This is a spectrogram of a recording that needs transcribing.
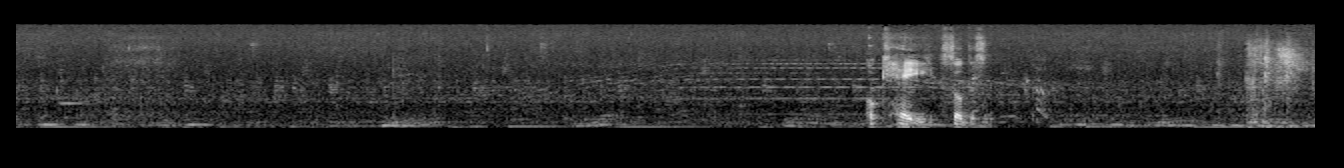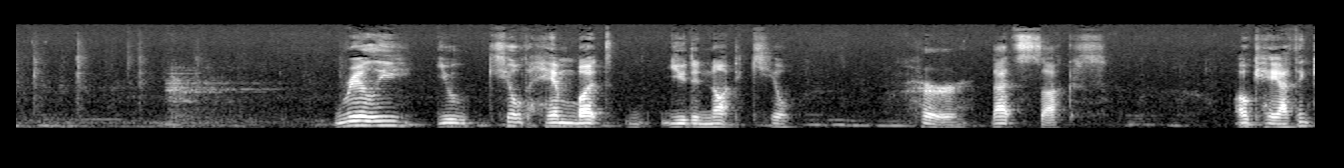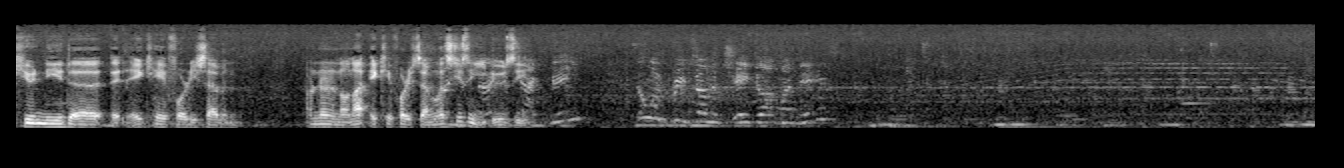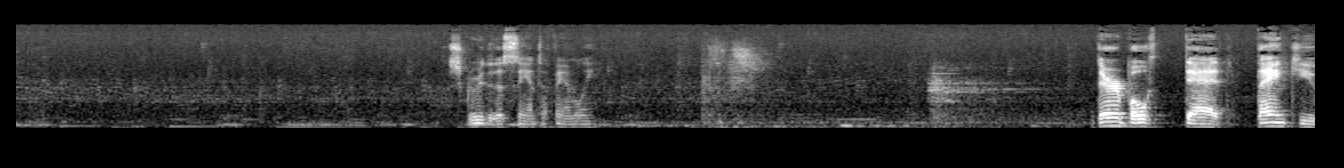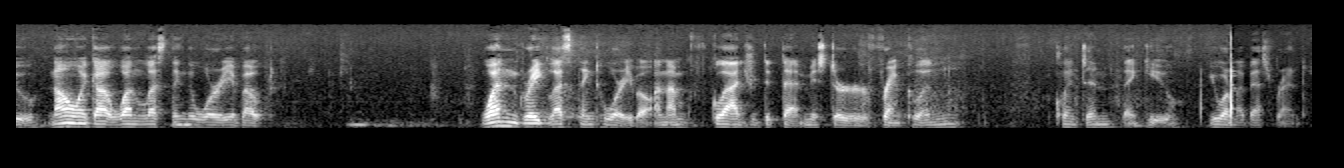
Okay, so this is... Really? You killed him, but you did not kill her. That sucks. Okay, I think you need a, an AK-47. Oh, no, no, no, not AK-47. Let's use a Uzi. No Screw DeSanta family. They're both dead. Thank you. Now I got one less thing to worry about. One great less thing to worry about, and I'm glad you did that, Mr. Franklin Clinton. Thank you. You are my best friend.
